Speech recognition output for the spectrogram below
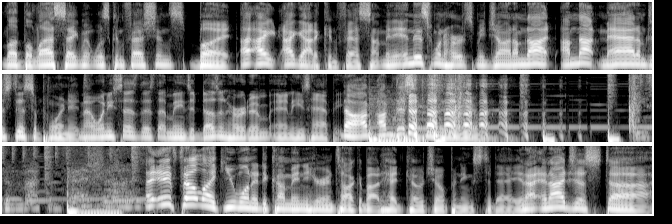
the the last segment was confessions, but I I, I got to confess something, and this one hurts me, John. I'm not I'm not mad. I'm just disappointed. Now, when he says this, that means it doesn't hurt him and he's happy. No, I'm I'm disappointed in you. These are my confessions. It felt like you wanted to come in here and talk about head coach openings today, and I and I just uh,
